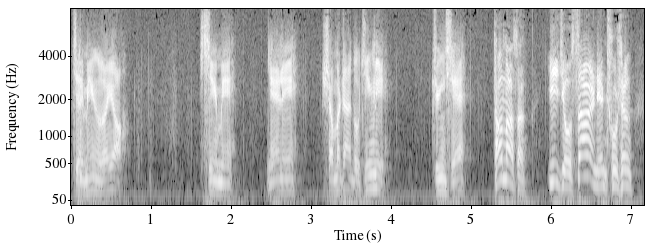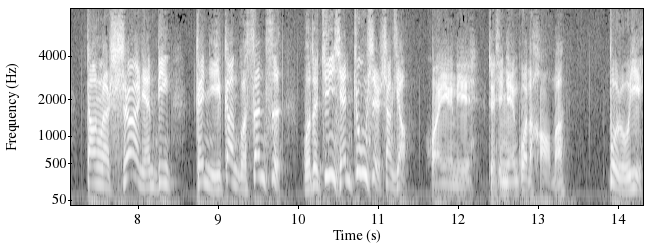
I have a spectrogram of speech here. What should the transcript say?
简明扼要，姓名、年龄、什么战斗经历、军衔。汤纳森，一九三二年出生，当了十二年兵，跟你干过三次。我的军衔中士，上校。欢迎你。这些年过得好吗？不如意，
